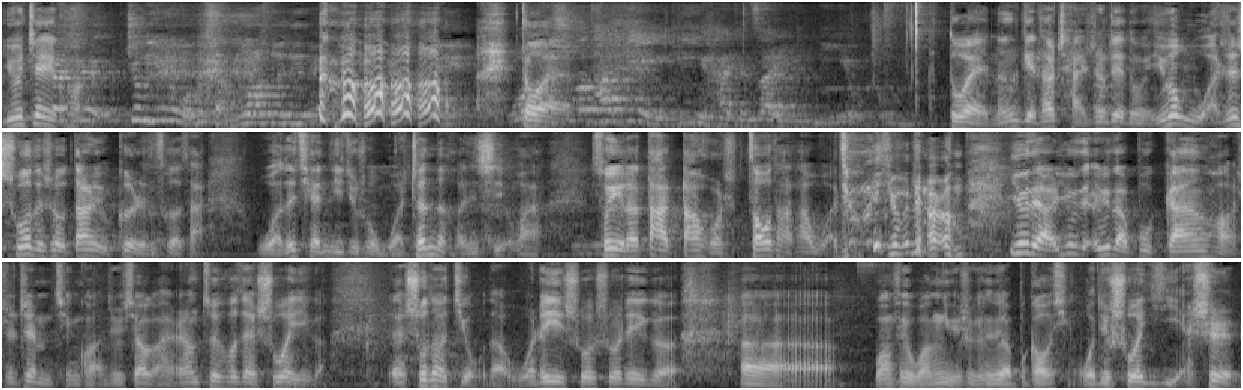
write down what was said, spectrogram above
因为这一块就因为我们想多了，所以 对。说他电影厉害就在于你有共鸣。对，能给他产生这东西，因为我这说的时候当然有个人色彩，我的前提就是我真的很喜欢，所以呢，大大伙糟蹋他，我就 有点有点有点有点不甘哈，是这么情况，就是小稿，然后最后再说一个，呃，说到酒的，我这一说说这个，呃，王菲王女士可能有点不高兴，我就说也是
